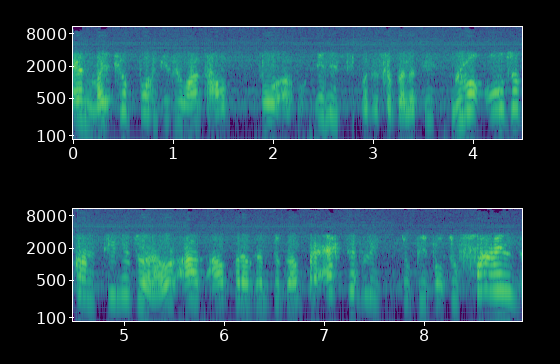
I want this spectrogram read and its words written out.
and make your point if you want help for uh, anything with disabilities. We will also continue to roll out our program to go proactively to people to find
